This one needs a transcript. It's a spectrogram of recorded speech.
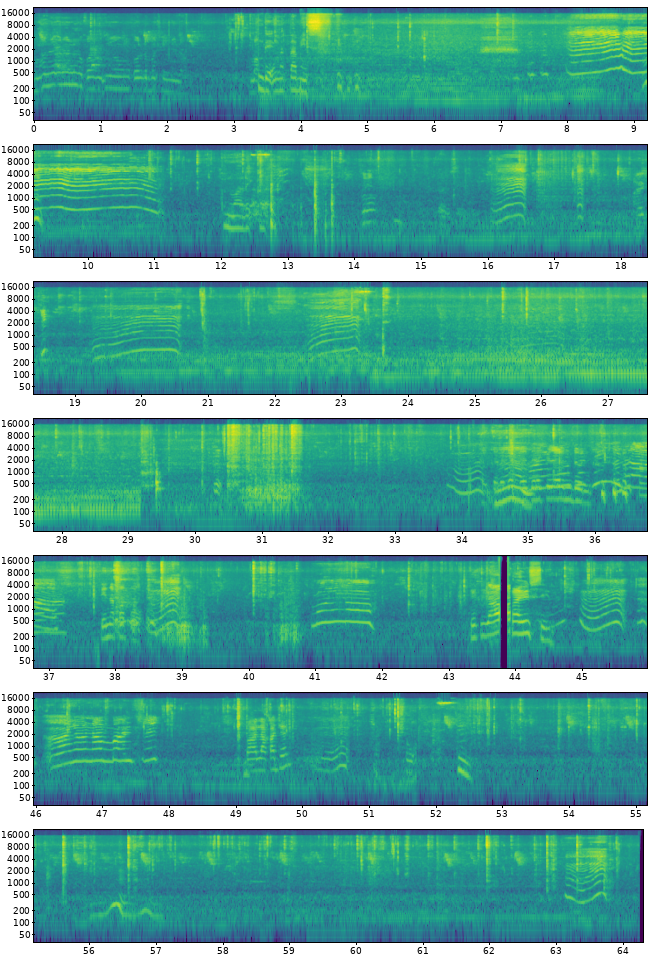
Ano yung ano, ano, kung- yung kalamansi nila. Hindi, matamis. Kunwari ka. Archie? Mm. diretso lang dun. Tinapa po. Kikya. Spicy. Ayaw na bansit. Bahala ka dyan. Mm.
